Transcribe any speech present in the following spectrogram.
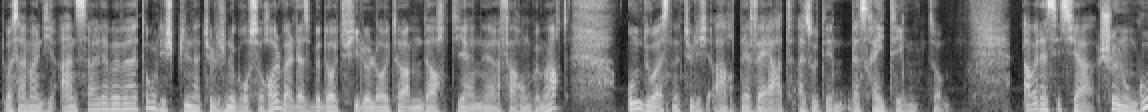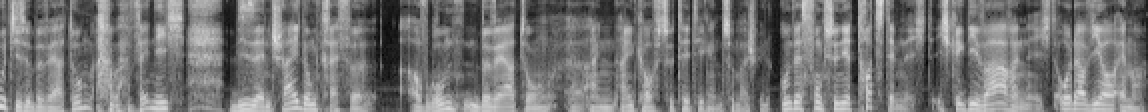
Du hast einmal die Anzahl der Bewertungen, die spielen natürlich eine große Rolle, weil das bedeutet, viele Leute haben dort die eine Erfahrung gemacht. Und du hast natürlich auch der Wert, also den, das Rating. So. Aber das ist ja schön und gut, diese Bewertung. Aber wenn ich diese Entscheidung treffe, aufgrund Bewertung äh, einen Einkauf zu tätigen zum Beispiel und es funktioniert trotzdem nicht, ich kriege die Ware nicht oder wie auch immer,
